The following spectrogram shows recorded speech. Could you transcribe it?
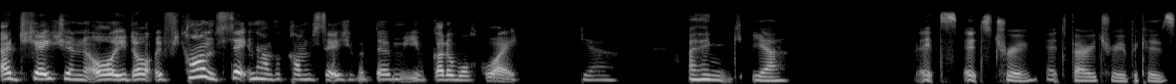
education or you don't if you can't sit and have a conversation with them, you've got to walk away. Yeah. I think yeah. It's it's true. It's very true because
